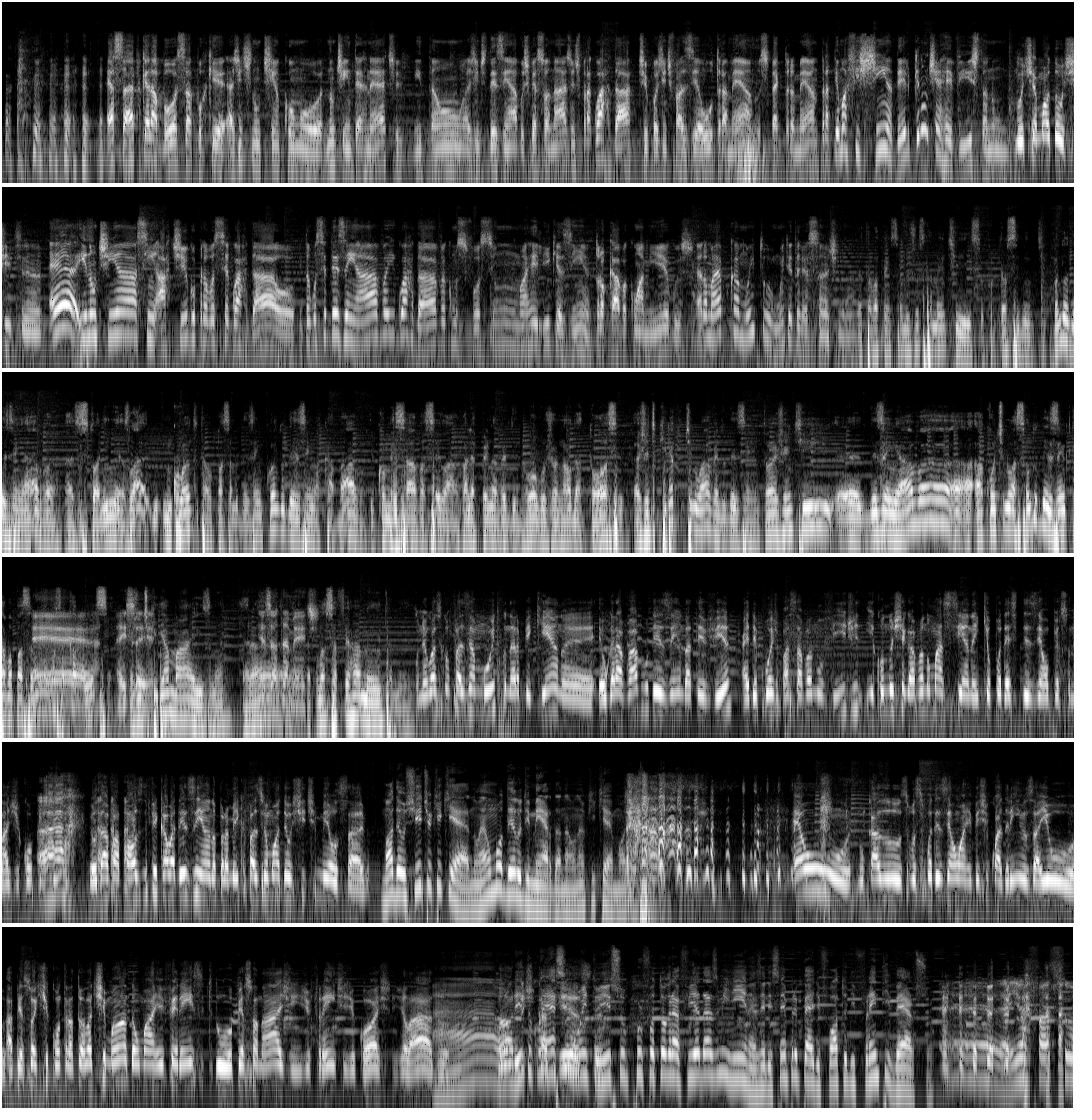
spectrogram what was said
Essa época era boa, sabe? Porque a gente não tinha como. Não tinha internet, então a gente desenhava os personagens pra guardar. Tipo, a gente fazia Ultraman, Spectreman, pra ter uma fichinha dele, porque não tinha revista, não. Não tinha model sheet, né? É, e não tinha, assim, artigo pra você guardar. Ou... Então você desenhava e guardava como se fosse uma relíquiazinha. Trocava com amigos. Era uma época muito, muito interessante, né? Eu tava pensando justamente isso, porque é o seguinte, quando eu desenhava as historinhas lá, enquanto tava passando o desenho, quando o desenho acabava e começava, sei lá, vale a pena ver de novo, o Jornal da Tosse, a gente queria continuar vendo o desenho, então a gente eh, desenhava a, a continuação do desenho que tava passando É, na nossa cabeça. é isso a gente aí. queria mais, né? Era, Exatamente. Era a nossa ferramenta mesmo. O negócio que eu fazia muito quando era pequeno é eu gravava o desenho da TV, aí depois passava no vídeo e quando eu chegava numa cena em que eu pudesse desenhar um personagem de corpo inteiro, eu dava pausa e ficava desenhando pra meio que fazer um model sheet meu, sabe? Model Sheet o que que é? Não é um modelo de merda não, né? O que que é Model Sheet? É um. No caso, se você for desenhar uma revista em quadrinhos, aí o, a pessoa que te contratou, ela te manda uma referência do personagem de frente, de costas, de lado. Ah, o Laurito conhece cabeça. muito isso por fotografia das meninas. Ele sempre pede foto de frente e verso. É, aí eu faço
